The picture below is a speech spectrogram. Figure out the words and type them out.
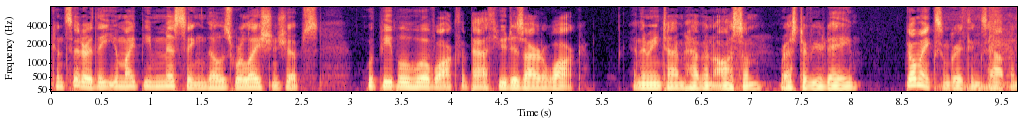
consider that you might be missing those relationships with people who have walked the path you desire to walk. In the meantime, have an awesome rest of your day. Go make some great things happen.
